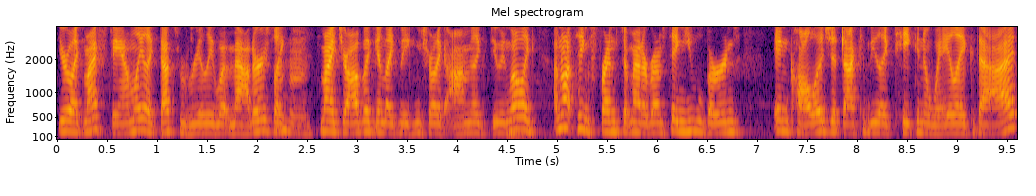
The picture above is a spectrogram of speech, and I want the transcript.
you're like my family like that's really what matters like Mhm. my job like and like making sure like i'm like doing well like i'm not saying friends don't matter but i'm saying you learned in college that that can be like taken away like that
